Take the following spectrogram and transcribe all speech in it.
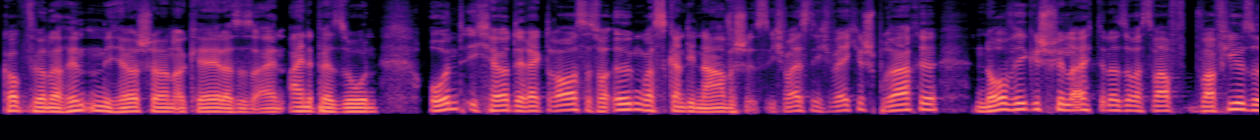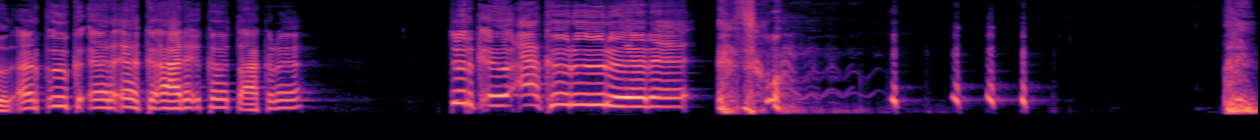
Kopfhörer nach hinten, ich höre schon, okay, das ist ein, eine Person. Und ich höre direkt raus, das war irgendwas Skandinavisches. Ich weiß nicht, welche Sprache, Norwegisch vielleicht oder sowas, war, war viel so. So.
